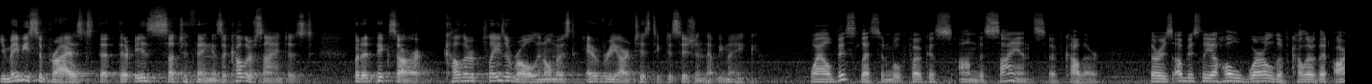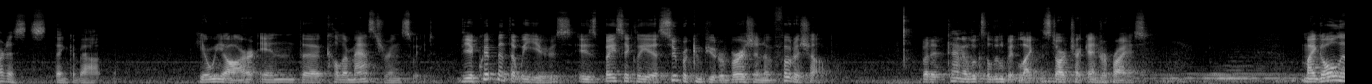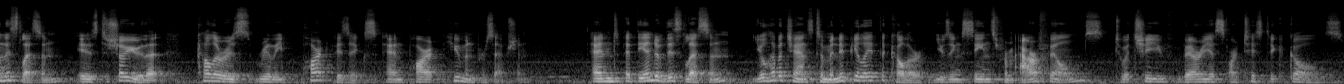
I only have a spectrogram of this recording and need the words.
You may be surprised that there is such a thing as a color scientist, but at Pixar, color plays a role in almost every artistic decision that we make. While this lesson will focus on the science of color, there is obviously a whole world of color that artists think about. Here we are in the color mastering suite. The equipment that we use is basically a supercomputer version of Photoshop, but it kind of looks a little bit like the Star Trek Enterprise. My goal in this lesson is to show you that color is really part physics and part human perception. And at the end of this lesson, you'll have a chance to manipulate the color using scenes from our films to achieve various artistic goals.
